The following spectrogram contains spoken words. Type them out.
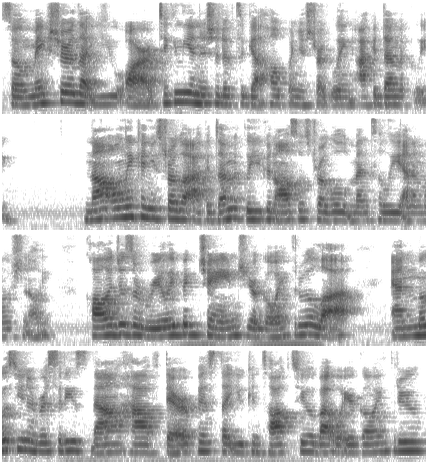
So make sure that you are taking the initiative to get help when you're struggling academically. Not only can you struggle academically, you can also struggle mentally and emotionally. College is a really big change. You're going through a lot. And most universities now have therapists that you can talk to about what you're going through.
